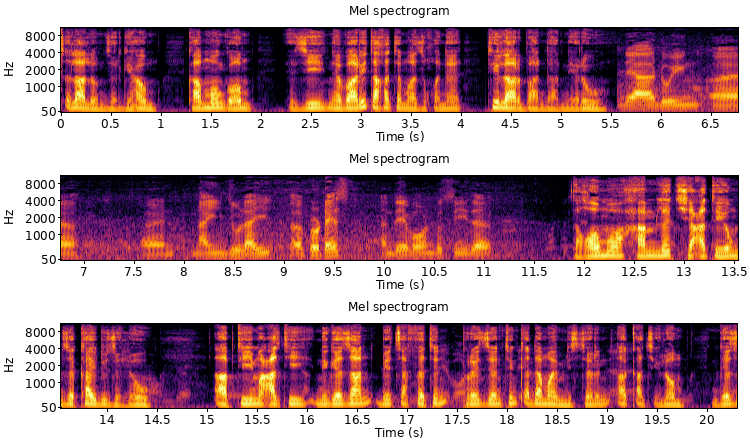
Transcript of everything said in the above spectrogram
ጽላሎም ዘርጊሖም፣ ካብ መንጎኦም እዚ ነባሪ እታ ከተማ ዝዀነ ቲላር ባንዳር ነይሩ። ተቓውሞ ሓምለ ትሽዓተ እዮም ዘካይዱ ዘለዉ። ኣብቲ መዓልቲ ንገዛን ቤት ፅሕፈትን ፕሬዚደንትን ቀዳማይ ሚኒስተርን ኣቃፂሎም ገዛ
